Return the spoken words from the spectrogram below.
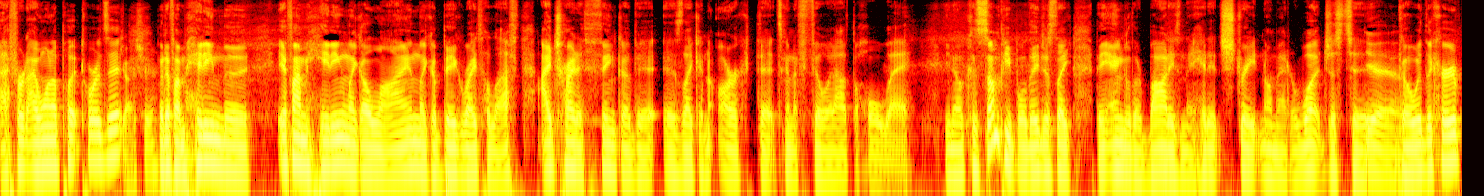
effort I want to put towards it. Gotcha. But if I'm hitting the if I'm hitting like a line, like a big right to left, I try to think of it as like an arc that's gonna fill it out the whole way. You know, because some people they just like they angle their bodies and they hit it straight no matter what, just to Yeah. go with the curve.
